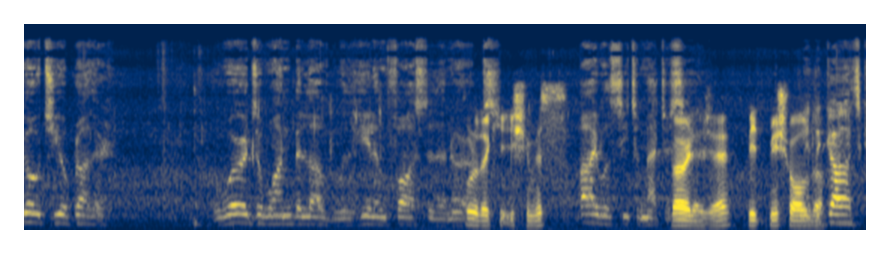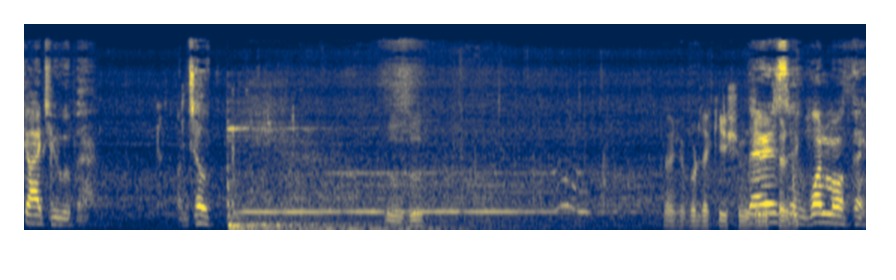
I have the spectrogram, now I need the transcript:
Go to your brother. Buradaki işimiz I will see to matters. böylece bitmiş oldu. the gods guide you, Uber. Until Önce buradaki işimizi there is bitirdik. one more thing.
